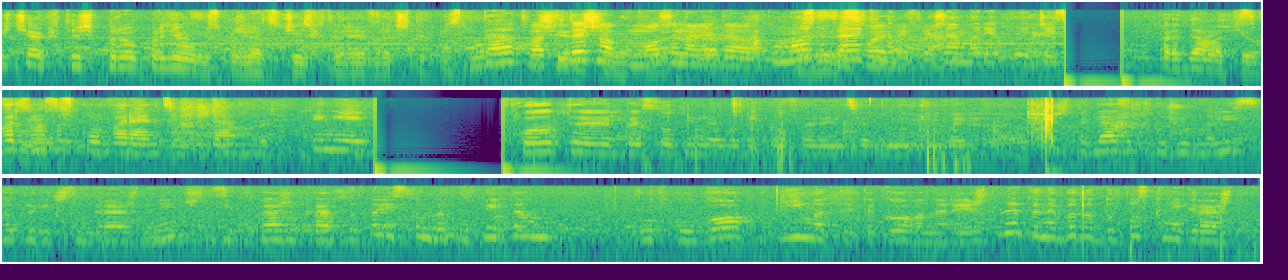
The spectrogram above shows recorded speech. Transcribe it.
Изчакайте, ще предупредим госпожата, че искате да я връчите писмо. Да, това чудесно, ако може нали, да Ако може да се появи госпожа Мария Бояджи, Предават и в свързано с конференцията, да. И ние входът е 500 лева за конференцията на човек. Ще вляза като журналист, въпреки че съм гражданин, ще си покажа картата. Искам да попитам от кого имате такова нареждане, да не бъдат допускани граждани.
